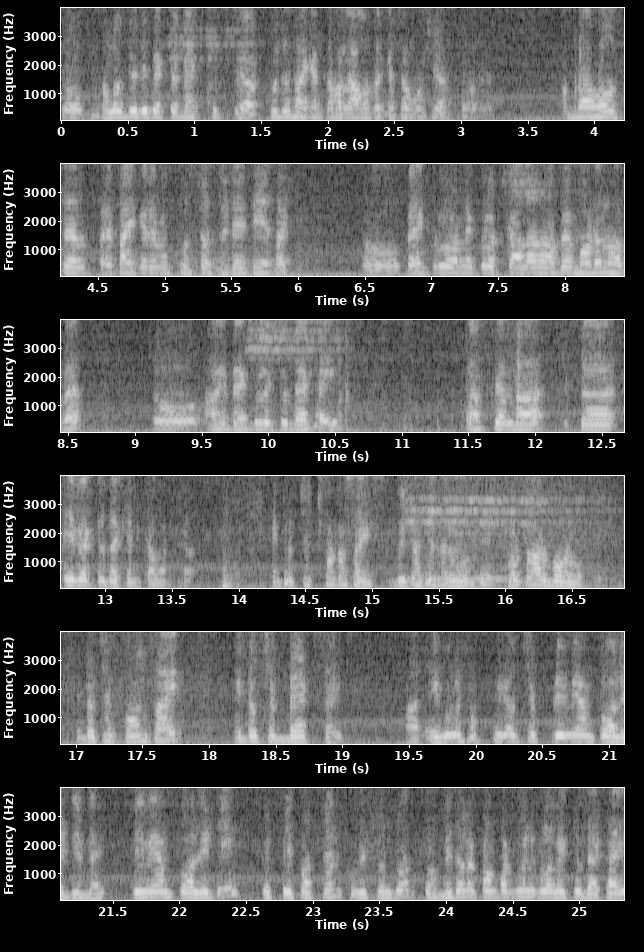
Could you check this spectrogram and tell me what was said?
তো ভালো যদি একটা ব্যাগ খুঁজে থাকেন, তাহলে আমাদের কাছে অবশ্যই আসতে হবে। আমরা হোলসেল পাইকারি এবং খুচরা দুইটাই দিয়ে থাকি। তো ব্যাগগুলো অনেকগুলো কালার হবে মডেল হবে। তো আমি ব্যাগগুলো একটু দেখাই। ফার্স্টে আমরা একটা, এই ব্যাগটা দেখেন কালারটা এটা হচ্ছে ছোট সাইজ দুইটা সাইজের মধ্যে, ছোট আর বড়। এটা হচ্ছে ফ্রন্ট সাইড এটা হচ্ছে ব্যাক সাইড আর এগুলো সব থেকে হচ্ছে প্রিমিয়াম কোয়ালিটির ব্যাগ প্রিমিয়াম কোয়ালিটি দেখতেই পাচ্ছেন, খুবই সুন্দর। তো ভিতরের কম্পার্টমেন্টগুলো আমি একটু দেখাই।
